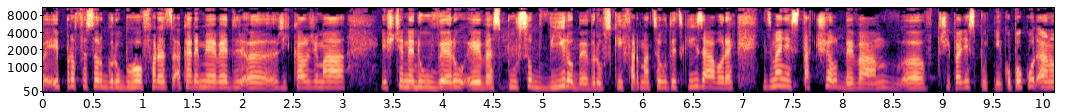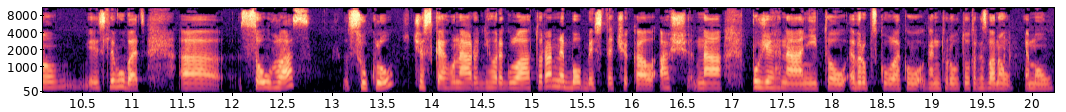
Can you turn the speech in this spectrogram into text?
I profesor Grubhofer z Akademie věd eh, říkal, že má ještě nedůvěru i ve způsob výroby v ruských farmaceutických závodech. Nicméně stačil by vám v případě Sputniku, pokud ano, jestli vůbec, Eh, souhlas SUKLu, Českého národního regulátora, nebo byste čekal až na požehnání tou Evropskou lékovou agenturou, tou takzvanou EMO?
